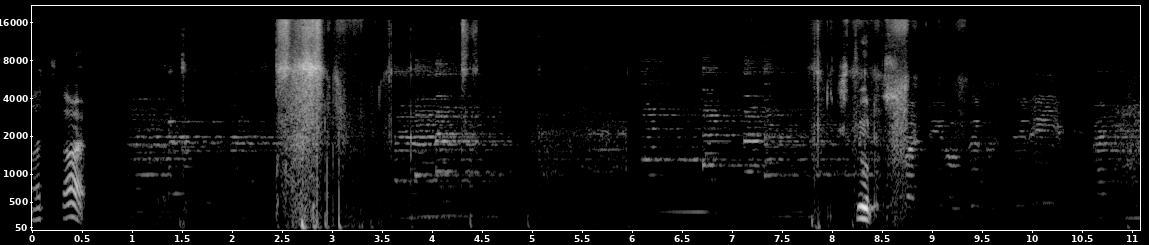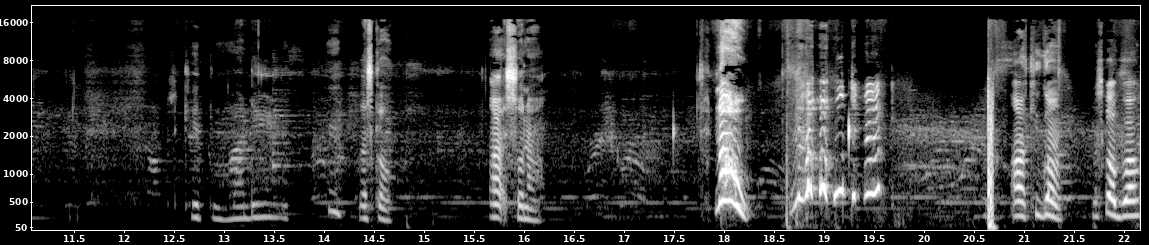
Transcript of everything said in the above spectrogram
Let's start. Let's. Hmm, Let's go. Alright, so now. No! No! What the heck? Alright, keep going. Let's go, bro.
